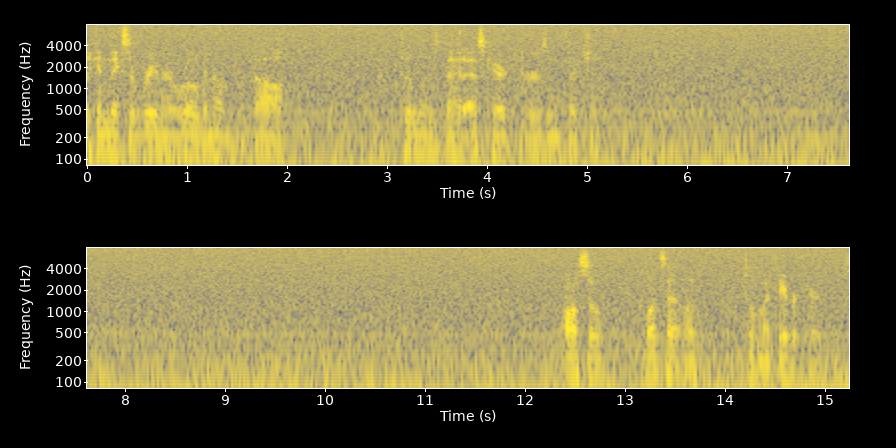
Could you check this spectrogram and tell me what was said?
like a mix of Raven and Rogue, and I'm like, oh, two of the most badass characters in fiction. Also, coincidentally, two of my favorite characters.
